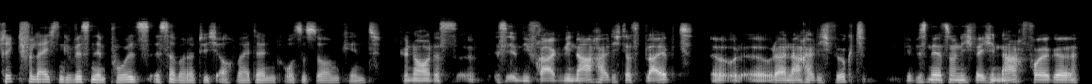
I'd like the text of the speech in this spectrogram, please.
kriegt vielleicht einen gewissen Impuls, ist aber natürlich auch weiterhin ein großes Sorgenkind. Genau, das äh, ist eben die Frage, wie nachhaltig das bleibt äh, oder nachhaltig wirkt. Wir wissen jetzt noch nicht, welche Nachfolge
